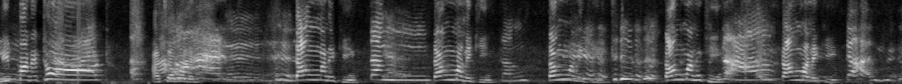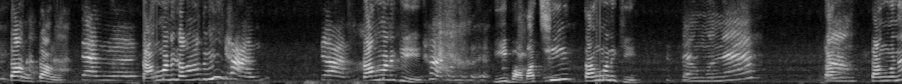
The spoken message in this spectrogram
লিপ মানে ঠোঁট। আচ্ছা বলো। টাং মানে কি টাং মানে কি টাং মানে কি টাং মানে কি টাং মানে কি টাং টাং টাং মানে জানো না তুমি টাং মানে কি ই বাবা ছি টাং মানে কি টাং টাং মানে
